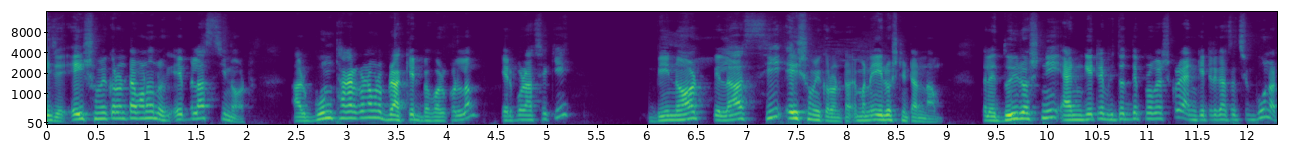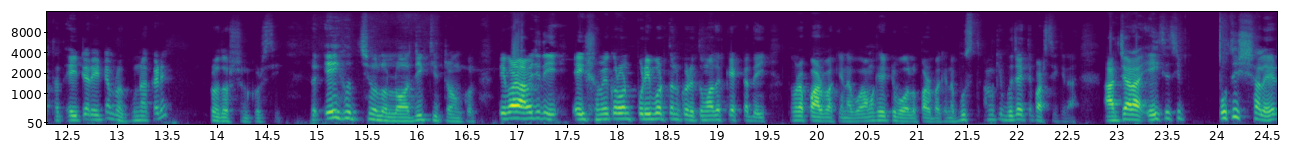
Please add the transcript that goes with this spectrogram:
এই যে, এই সমীকরণটা মানে হলো এ প্লাস সি নট আর গুণ থাকার কারণে আমরা ব্র্যাকেট ব্যবহার করলাম। এরপর আছে কি? বি নট প্লাস সি এই সমীকরণটা মানে এই রশ্মিটার নাম। তাহলে দুই রশ্মি অ্যান্ড গেটের ভিতর দিয়ে প্রবেশ করে অ্যান্ড গেটের কাছে হচ্ছে গুণ, অর্থাৎ এইটার এইটা আমরা গুণ আকারে প্রদর্শন করছি। তো এই হচ্ছে হলো লজিক চিত্র অঙ্কন। এবার আমি যদি এই সমীকরণ পরিবর্তন করে তোমাদেরকে একটা দেই, তোমরা পারবা কিনা আমাকে একটু বলো, পারবা কিনা? বুঝতে আমি কি বুঝাইতে পারছি কিনা? আর যারা এইচএসসি পঁচিশ সালের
